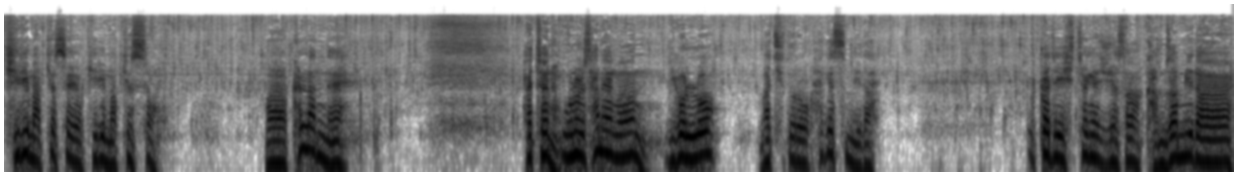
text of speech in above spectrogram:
길이 막혔어요. 길이 막혔어. 와, 큰일 났네. 하여튼 오늘 산행은 이걸로 마치도록 하겠습니다. 끝까지 시청해 주셔서 감사합니다.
